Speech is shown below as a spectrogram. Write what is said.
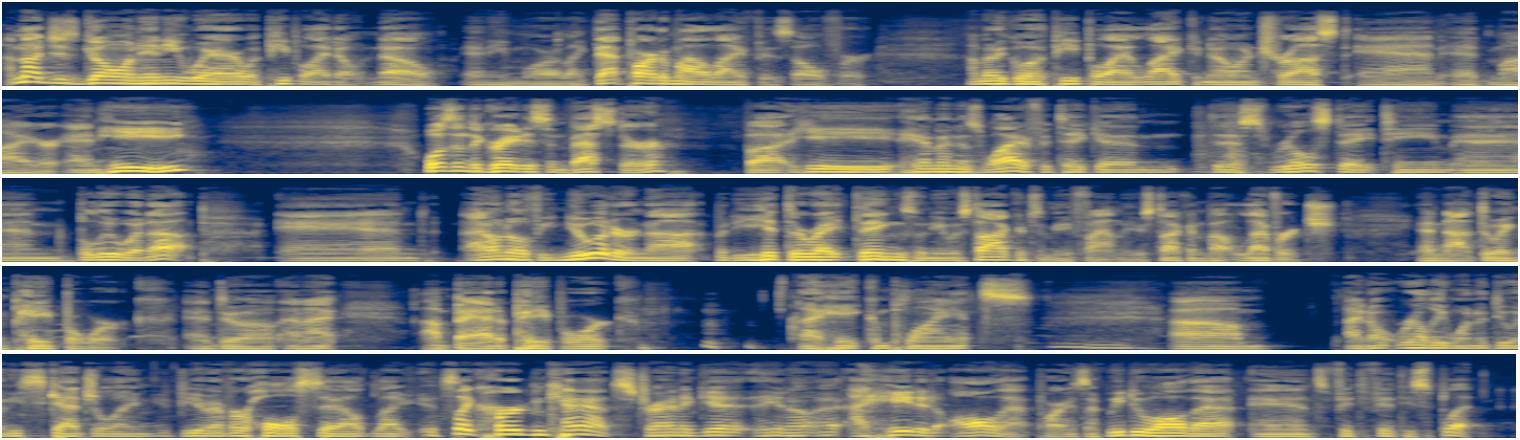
I'm not just going anywhere with people I don't know anymore. Like that part of my life is over. I'm going to go with people I like, know, and trust and admire. And he wasn't the greatest investor, but he, him and his wife had taken this real estate team and blew it up. And I don't know if he knew it or not, but he hit the right things when he was talking to me finally. He was talking about leverage and not doing paperwork and doing, and I, I'm bad at paperwork. I hate compliance. Um, I don't really want to do any scheduling. If you've ever wholesaled, like it's like herding cats trying to get, you know, I, I hated all that part. It's like we do all that and it's 50 50 split.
